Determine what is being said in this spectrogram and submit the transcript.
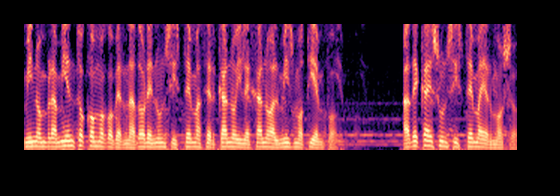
Mi nombramiento como gobernador en un sistema cercano y lejano al mismo tiempo. Adeca es un sistema hermoso.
